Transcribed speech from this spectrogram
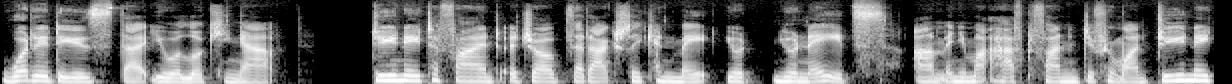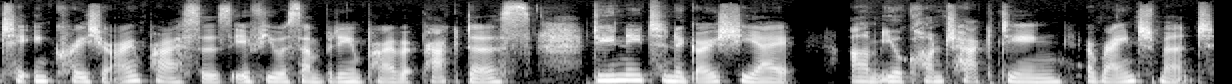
what it is that you are looking at. Do you need to find a job that actually can meet your, your needs? Um, and you might have to find a different one. Do you need to increase your own prices if you are somebody in private practice? Do you need to negotiate um, your contracting arrangement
